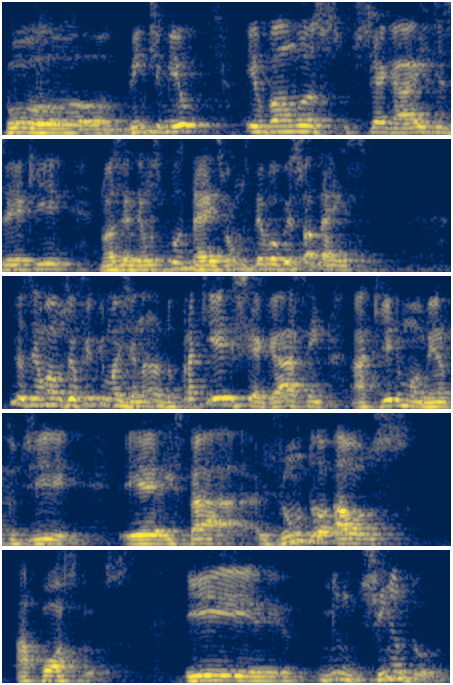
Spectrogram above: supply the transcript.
por 20 mil e vamos chegar e dizer que nós vendemos por 10, vamos devolver só 10. Meus irmãos, eu fico imaginando para que eles chegassem àquele momento de é, estar junto aos apóstolos e mentindo,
